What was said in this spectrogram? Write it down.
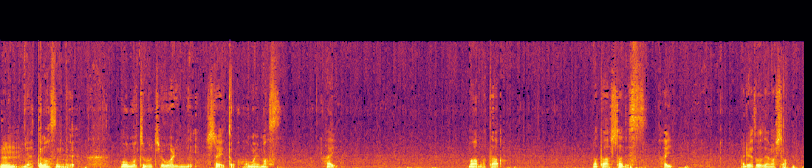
うん、やってますんで、もうぼちぼち終わりにしたいと思います。はい。まあまた、また明日です。はい。ありがとうございました。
